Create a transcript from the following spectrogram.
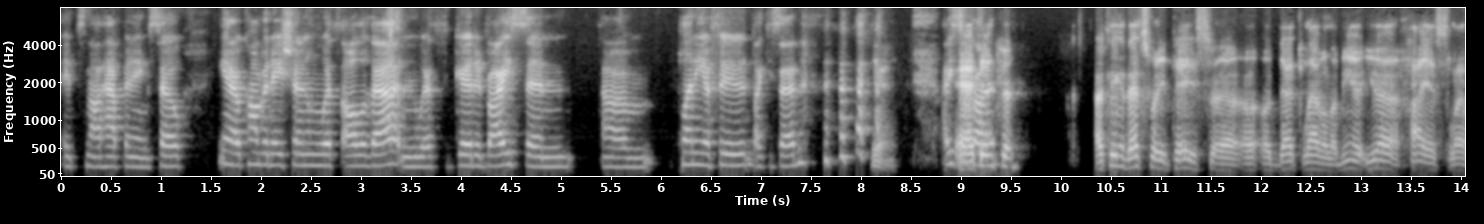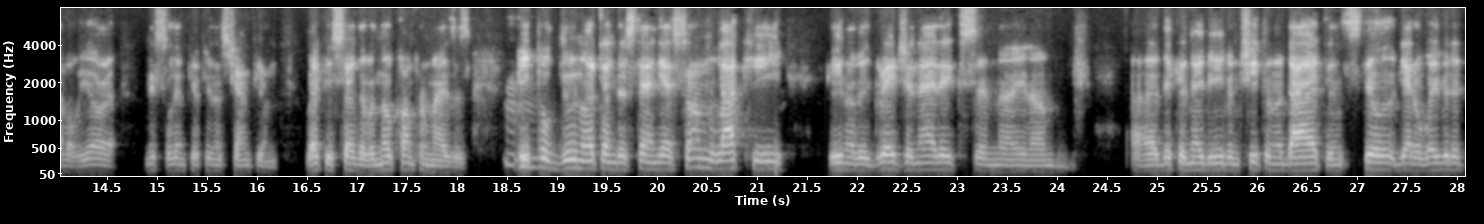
it's not happening. So you know, combination with all of that and with good advice and um, plenty of food, like you said. yeah. I, I think, I think that's what it takes uh, at that level. I mean, you're at highest level. You're a Miss Olympia fitness champion. Like you said, there were no compromises. Mm-mm. People do not understand. Yes, some lucky, you know, with great genetics and, uh, you know, uh, they can maybe even cheat on a diet and still get away with it.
